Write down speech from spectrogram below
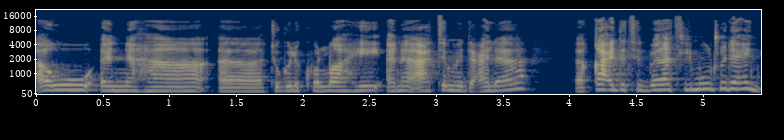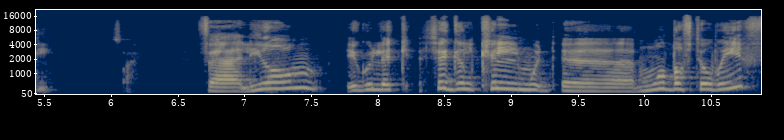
أو أنها آه، تقول لك والله أنا أعتمد على قاعدة البيانات اللي موجودة عندي. صح فاليوم يقول لك ثقل كل آه، موظف توظيف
